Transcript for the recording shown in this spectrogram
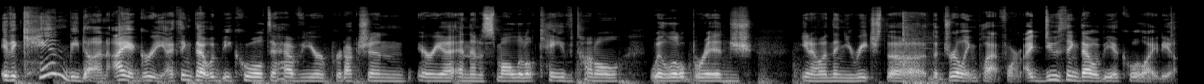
if it can be done, I agree. I think that would be cool to have your production area and then a small little cave tunnel with a little bridge, you know, and then you reach the, the drilling platform. I do think that would be a cool idea.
